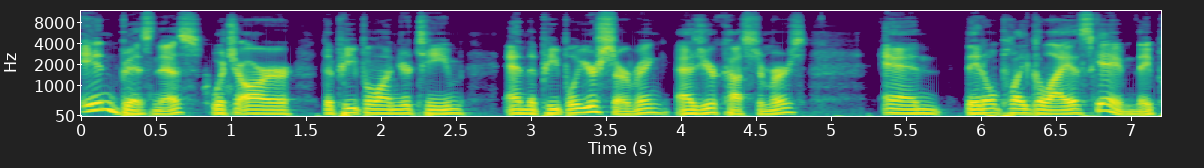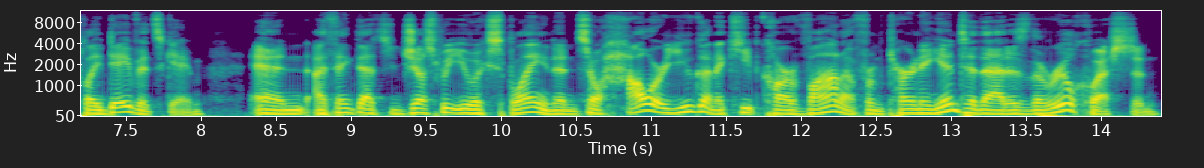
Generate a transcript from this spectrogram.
in business which are the people on your team and the people you're serving as your customers and they don't play Goliath's game they play David's game and I think that's just what you explained and so how are you going to keep Carvana from turning into that is the real question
